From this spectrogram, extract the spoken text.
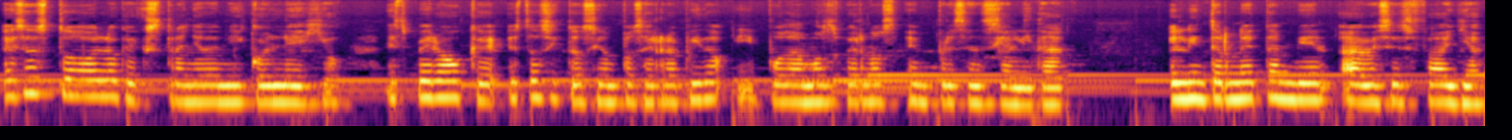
eso es todo lo que extraño de mi colegio. Espero que esta situación pase rápido y podamos vernos en presencialidad. El Internet también a veces falla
